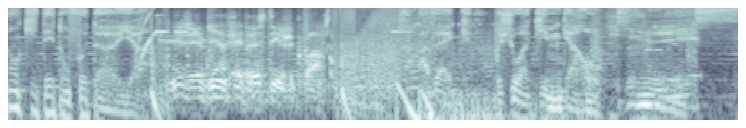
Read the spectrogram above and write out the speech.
sans quitter ton fauteuil. Et j'ai bien fait de rester, je crois. Avec Joachim Garraud. The Mix.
